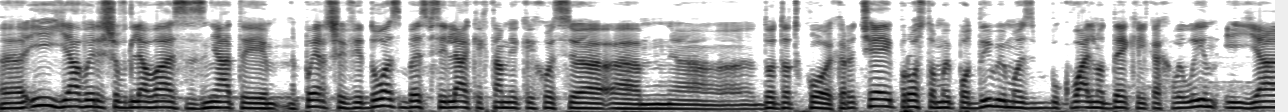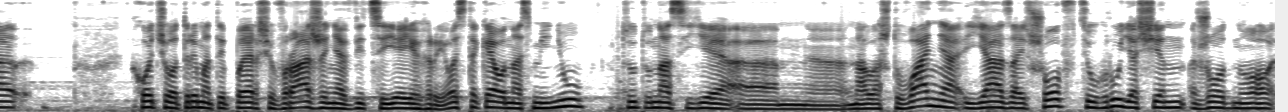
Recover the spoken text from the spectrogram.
Е, І я вирішив для вас зняти перший відос без всіляких там якихось е, е, е, додаткових речей. Просто ми подивимось буквально декілька хвилин, і я хочу отримати перші враження від цієї гри. Ось таке у нас меню. Тут у нас є е, е, налаштування. Я зайшов в цю гру, я ще жодного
